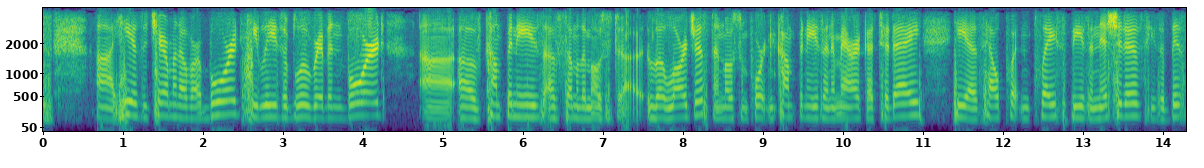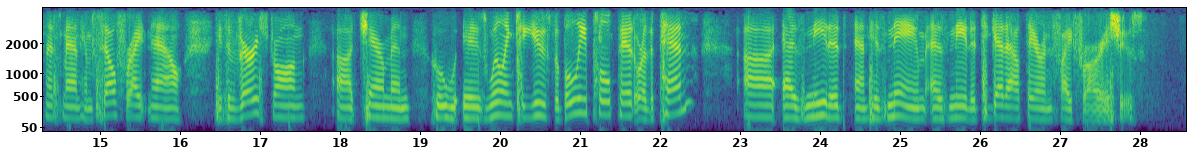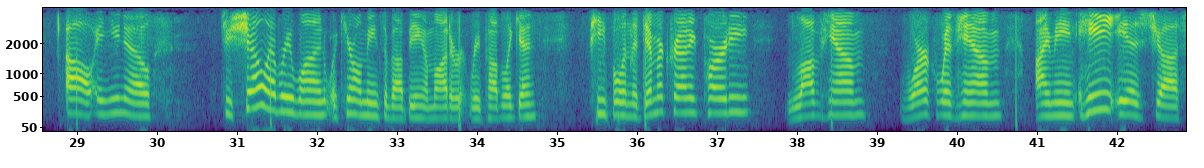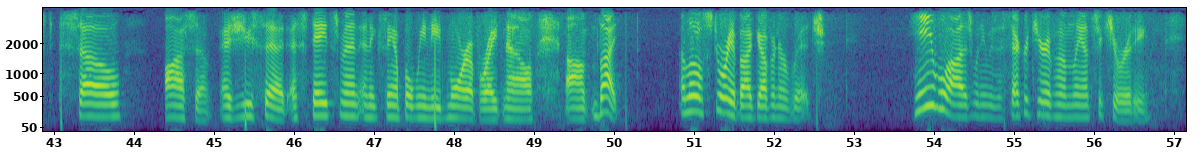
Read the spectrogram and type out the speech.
Uh, he is the chairman of our board. He leads a blue ribbon board uh, of companies of some of the most, uh, the largest and most important companies in America today. He has helped put in place these initiatives. He's a businessman himself right now. He's a very strong uh, chairman who is willing to use the bully pulpit or the pen uh, as needed and his name as needed to get out there and fight for our issues. Oh, and you know, to show everyone what Carol means about being a moderate Republican, people in the Democratic Party love him, work with him. I mean, he is just so awesome. As you said, a statesman, an example we need more of right now. Um, but a little story about Governor Ridge. He was, when he was a Secretary of Homeland Security,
